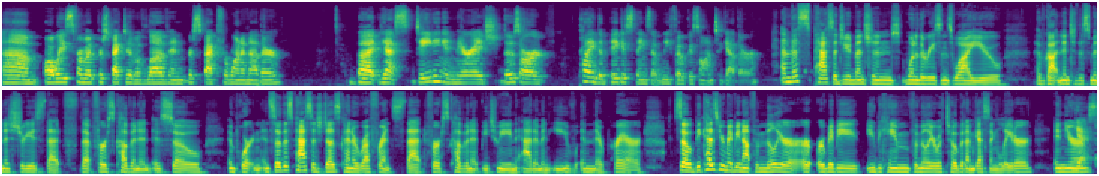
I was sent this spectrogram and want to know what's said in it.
Um, always from a perspective of love and respect for one another. But yes, dating and marriage, those are probably the biggest things that we focus on together. And this passage you had mentioned one of the reasons why you have gotten into this ministry is that that first covenant is so important. And so this passage does kind of reference that first covenant between Adam and Eve in their prayer. So because you're maybe not familiar or, or maybe you became familiar with Tobit, I'm guessing later in your yes.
